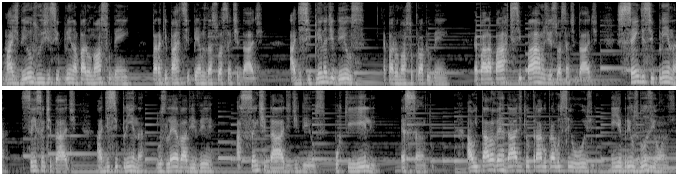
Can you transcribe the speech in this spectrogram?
mas Deus nos disciplina para o nosso bem, para que participemos da sua santidade. A disciplina de Deus é para o nosso próprio bem, é para participarmos de sua santidade. Sem disciplina, sem santidade, a disciplina nos leva a viver a santidade de Deus, porque Ele é santo. A oitava verdade que eu trago para você hoje, em Hebreus 12, 11.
